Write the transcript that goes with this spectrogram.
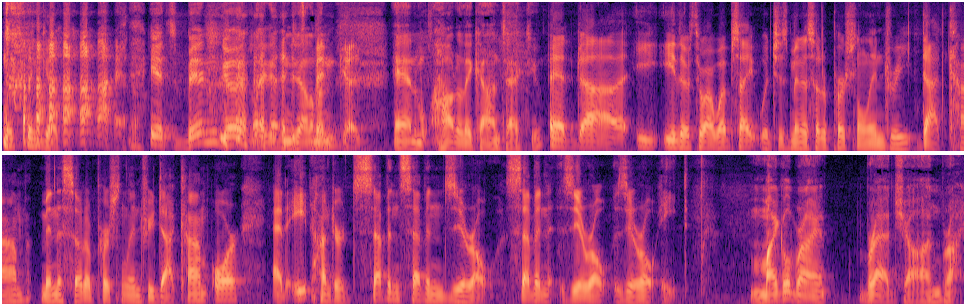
It's been good. It's been good, ladies and It's gentlemen. been good. And how do they contact you? And uh, e- either through our website, which is minnesotapersonalinjury.com, minnesotapersonalinjury.com, or at 800-770-7008. Michael Bryant, Bradshaw, and Bryant.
